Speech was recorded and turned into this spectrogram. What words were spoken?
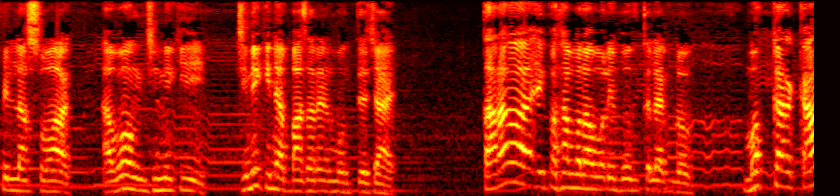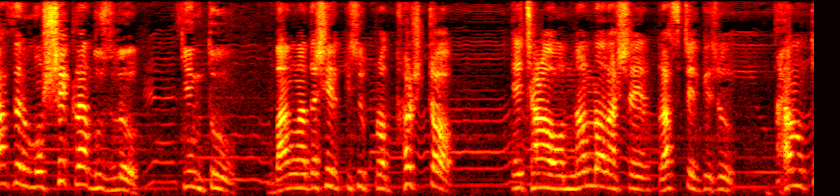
ফিল আসওয়াক এবং যিনি কি, যিনি কিনা বাজারের মধ্যে যায়। তারা এই কথা বলা বলি বলতে লাগল, মক্কার কাফের মুশ্রিকরা বুঝলো, কিন্তু বাংলাদেশের কিছু প্রধ্বষ্ট এছাড়া অন্যান্য রাষ্ট্রের রাষ্ট্রের কিছু ভ্রান্ত,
